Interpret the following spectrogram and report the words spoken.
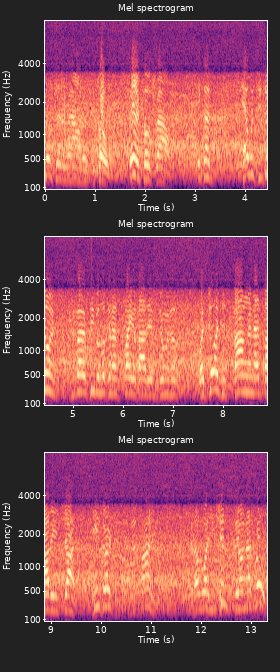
Close to the round is close. Very close round. Because hell what you're doing, you've heard people looking at the fight about him doing it. But George is banging that body shot. He's hurting in that body. And otherwise you shouldn't stay on that rope.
